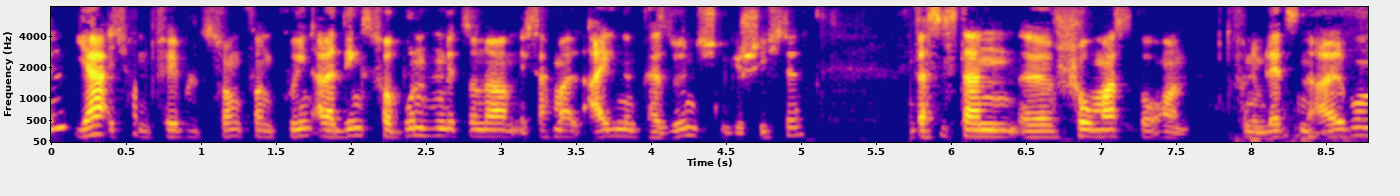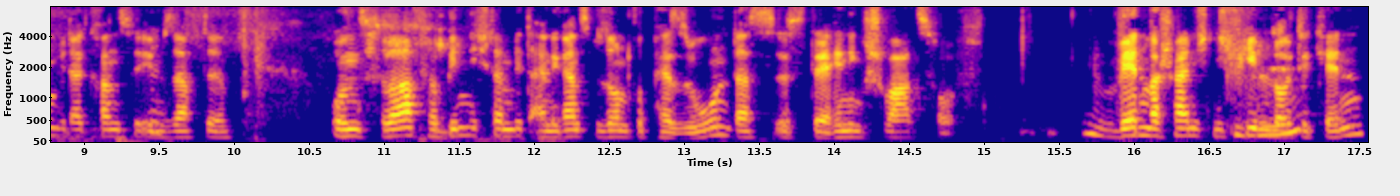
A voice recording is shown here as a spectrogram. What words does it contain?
Queen? ja, ich habe einen Favorite Song von Queen, allerdings verbunden mit so einer, ich sag mal, eigenen persönlichen Geschichte. Das ist dann äh, Show Must Go On von dem letzten Album, wie der Kranze eben sagte. Und zwar verbinde ich damit eine ganz besondere Person, das ist der Henning Schwarzhoff. Werden wahrscheinlich nicht viele Mhm. Leute kennen.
